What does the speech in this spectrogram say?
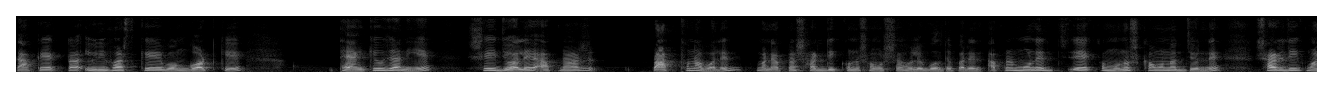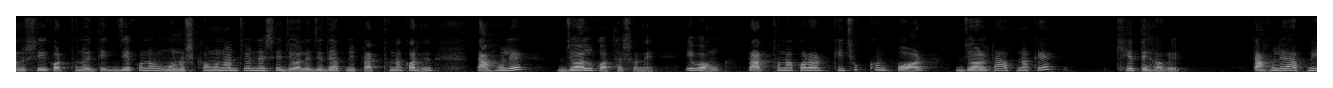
তাকে একটা ইউনিভার্সকে এবং গডকে থ্যাংক ইউ জানিয়ে সেই জলে আপনার প্রার্থনা বলেন মানে আপনার শারীরিক কোনো সমস্যা হলে বলতে পারেন, আপনার মনের যে একটা মনস্কামনার জন্যে, শারীরিক, মানসিক, অর্থনৈতিক যে কোনো মনস্কামনার জন্যে সে জলে যদি আপনি প্রার্থনা করেন, তাহলে জল কথা শোনে এবং প্রার্থনা করার কিছুক্ষণ পর জলটা আপনাকে খেতে হবে। তাহলে আপনি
